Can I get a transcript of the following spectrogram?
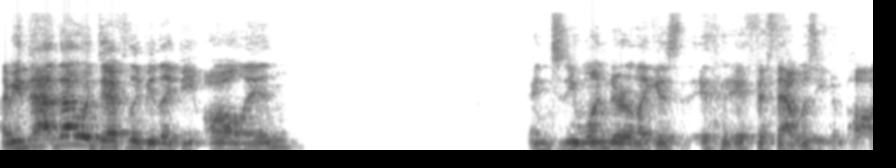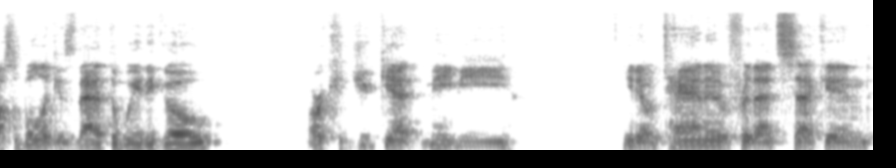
I mean that that would definitely be like the all in and you wonder like is if, if that was even possible like is that the way to go or could you get maybe you know Tanev for that second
